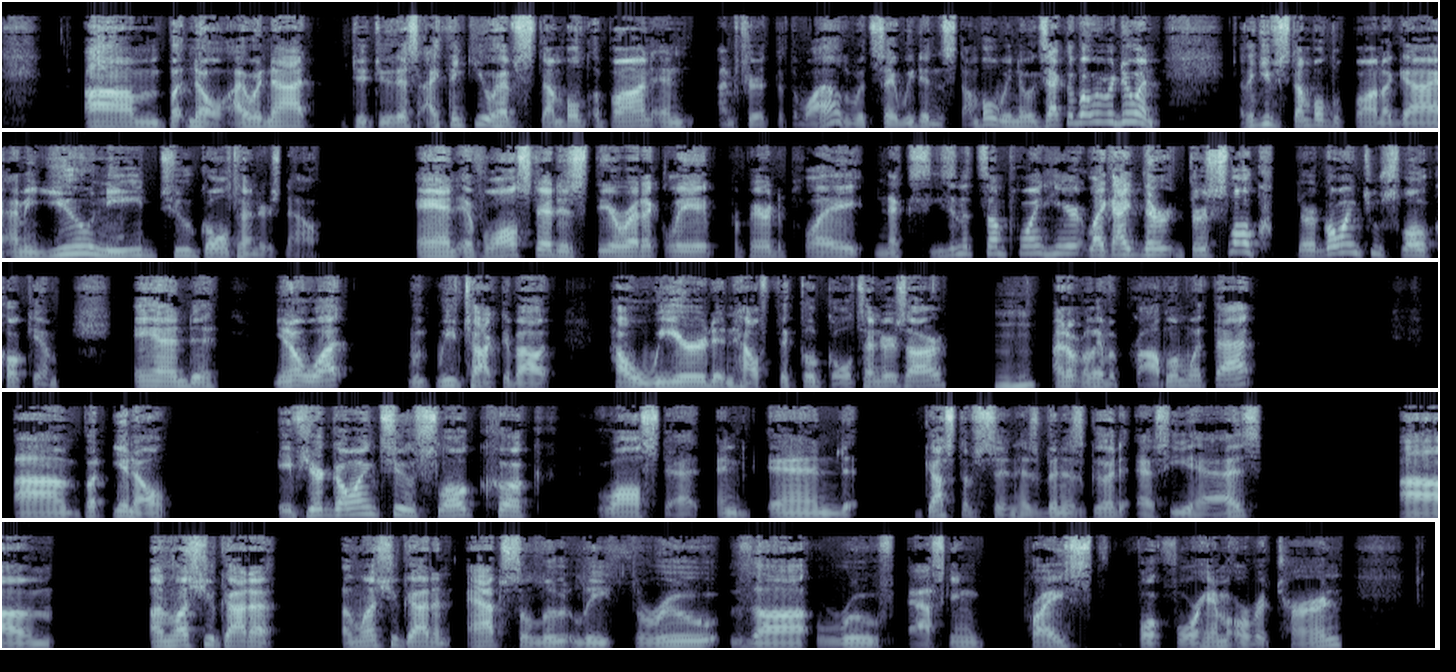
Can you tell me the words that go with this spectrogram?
um, but no, I would not do, do this. I think you have stumbled upon, and I'm sure that the Wild would say we didn't stumble. We knew exactly what we were doing. I think you've stumbled upon a guy. I mean, you need two goaltenders now. And if Wallstedt is theoretically prepared to play next season at some point here, like I, they're they're slow, they're going to slow cook him. And you know what? We, have talked about how weird and how fickle goaltenders are. Mm-hmm. I don't really have a problem with that. Um, but you know, if you're going to slow cook Wallstedt and and Gustavsson has been as good as he has, um, unless you got a unless you got an absolutely through the roof asking price for, for him or return,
